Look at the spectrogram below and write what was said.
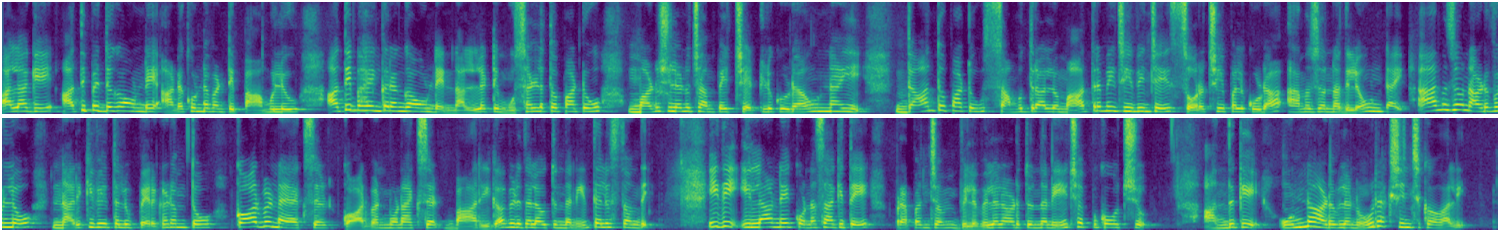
అలాగే అతి పెద్దగా ఉండే అనకొండ వంటి పాములు అతి భయంకరంగా ఉండే నల్లటి ముసళ్ళతో పాటు మనుషులను చంపే చెట్లు కూడా ఉన్నాయి. దాంతోపాటు సముద్రాల్లో మాత్రమే జీవించే సొరచేపలు కూడా అమెజాన్ నదిలో ఉంటాయి. అమెజాన్ అడవుల్లో నరికివేతలు పెరగడంతో కార్బన్ డైఆక్సైడ్ కార్బన్ మోనాక్సైడ్ భారీగా విడుదలవుతుందని తెలుస్తోంది. ఇది ఇలానే కొనసాగితే ప్రపంచం విలవిలలాడుతుందని చెప్పుకోవచ్చు. అందుకే ఉన్న అడవులను రక్షించుకోవాలి.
